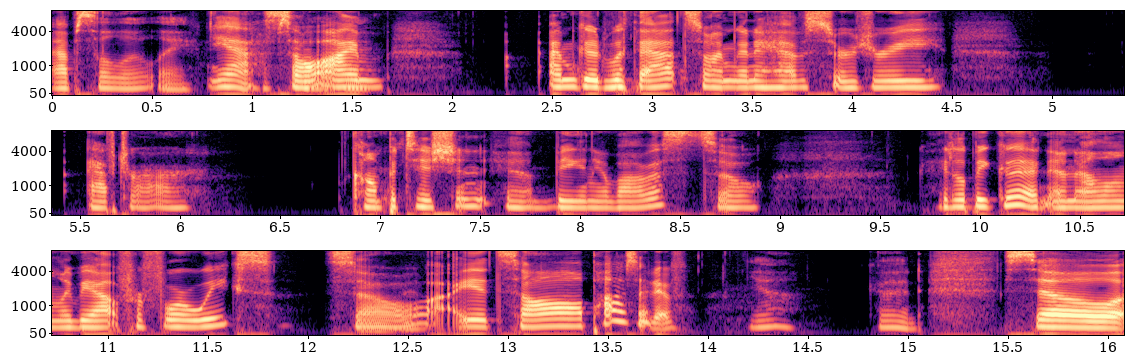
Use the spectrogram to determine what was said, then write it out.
absolutely. Yeah. Absolutely. So I'm I'm good with that. So I'm going to have surgery after our competition uh, beginning of August. So it'll be good, and I'll only be out for four weeks. So it's all positive. Yeah, good. So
